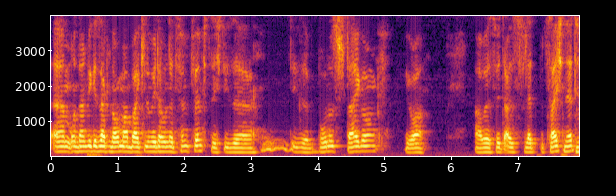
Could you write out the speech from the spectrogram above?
ähm, und dann, wie gesagt, nochmal bei Kilometer 155 diese, diese Bonussteigung. Ja, aber es wird als flat bezeichnet.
